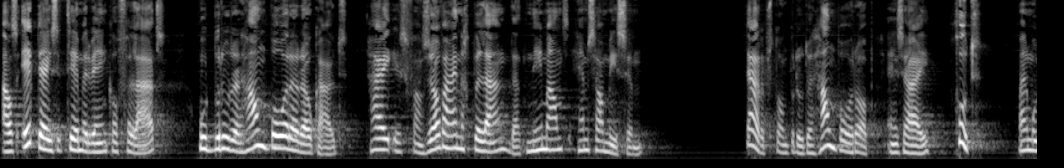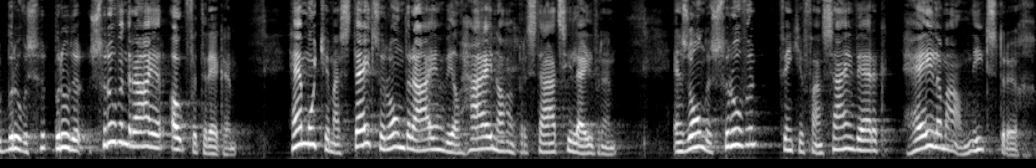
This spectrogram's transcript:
als ik deze timmerwinkel verlaat, moet broeder Handboor er ook uit. Hij is van zo weinig belang dat niemand hem zal missen. Daarop stond broeder Handboor op en zei, goed, maar moet broeder, broeder Schroevendraaier ook vertrekken. Hem moet je maar steeds ronddraaien, wil hij nog een prestatie leveren. En zonder schroeven vind je van zijn werk helemaal niets terug.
